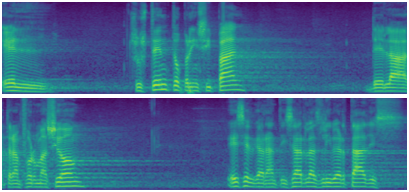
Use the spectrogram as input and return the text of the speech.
El sustento principal de la transformación es el garantizar las libertades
